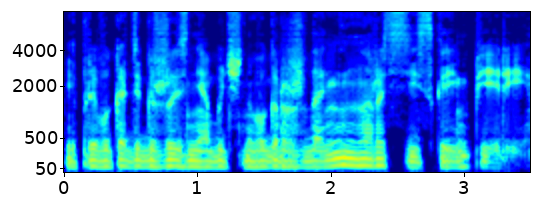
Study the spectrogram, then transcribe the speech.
и привыкать к жизни обычного гражданина Российской империи.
